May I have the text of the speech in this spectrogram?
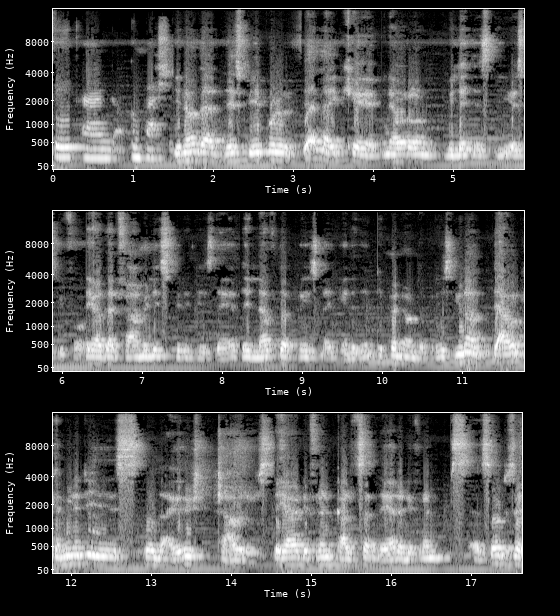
faith and uh, compassion? You know that these people, they're like uh, in our own villages years before. They have that family spirit is there. They love the priest like anything, depend on the priest. You know, our community is called the Irish travelers. They have a different culture. They are a different, so to say,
